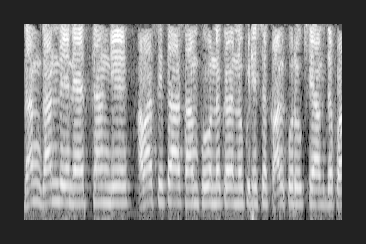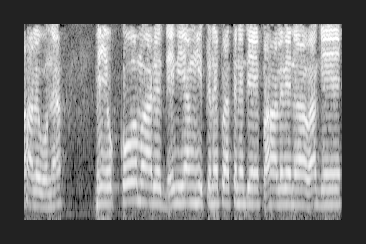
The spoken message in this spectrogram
දන් ගන්නේ නැත්නම්ගේ අවශ්‍යතා සම්පූර්ණ කරනු පිණිස කල්පරුක්ෂයක්ද පහළ වුණා. මේ ඔක්කොම අර දෙවියන් හිතන පතන දේ පහළ වෙනවා වගේ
